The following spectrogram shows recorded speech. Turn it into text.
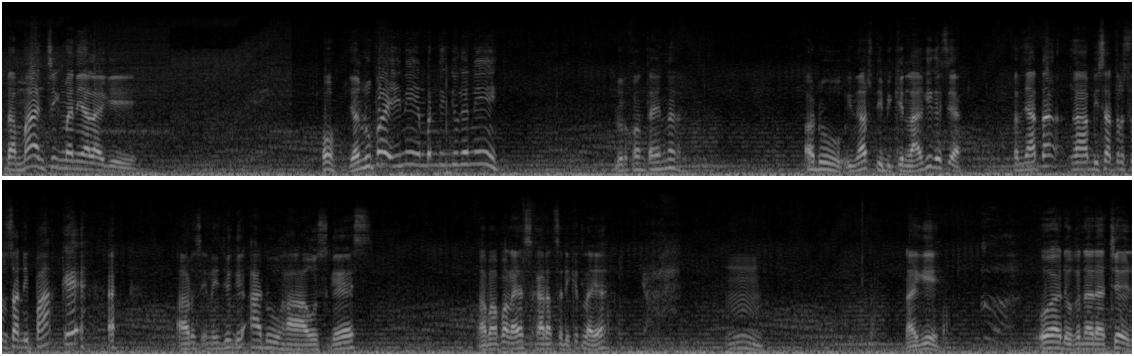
kita mancing mania lagi. Oh, jangan lupa ini yang penting juga nih. Lur kontainer. Aduh, ini harus dibikin lagi, guys ya. Ternyata nggak bisa terus-terusan dipakai. harus ini juga. Aduh, haus, guys. Gak apa-apa lah ya, sekarat sedikit lah ya. Hmm. Lagi. Waduh kena racun.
